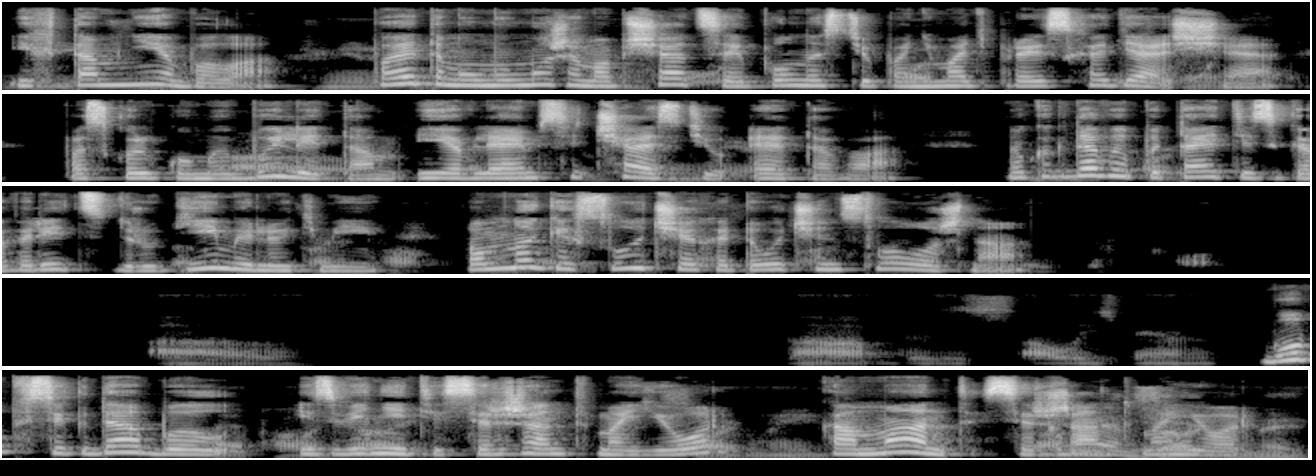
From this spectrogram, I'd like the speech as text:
Их там не было, поэтому мы можем общаться и полностью понимать происходящее, поскольку мы были там и являемся частью этого. Но когда вы пытаетесь говорить с другими людьми, во многих случаях это очень сложно. Боб всегда был, извините, сержант-майор, команд сержант-майор.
